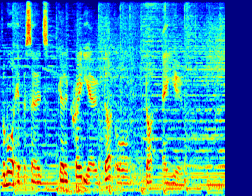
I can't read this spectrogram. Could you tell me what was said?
For more episodes, go to cradio.org.au.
